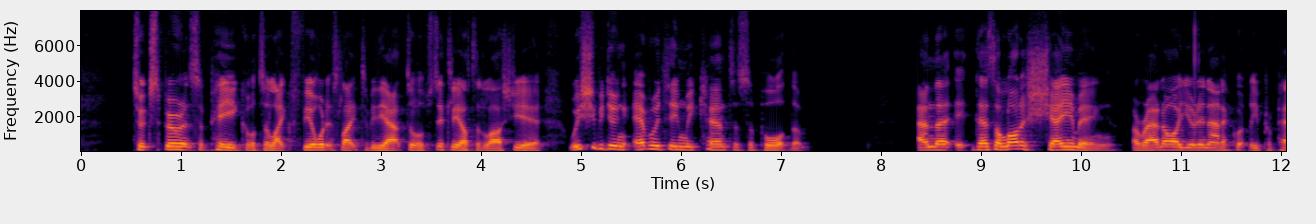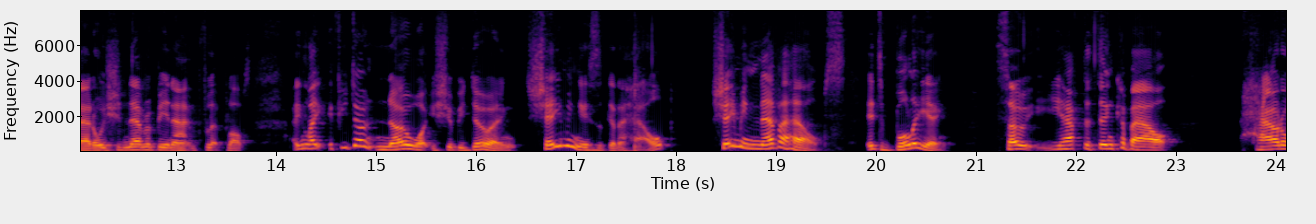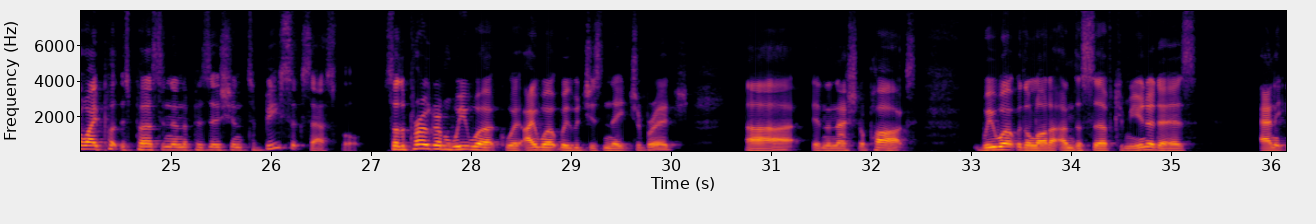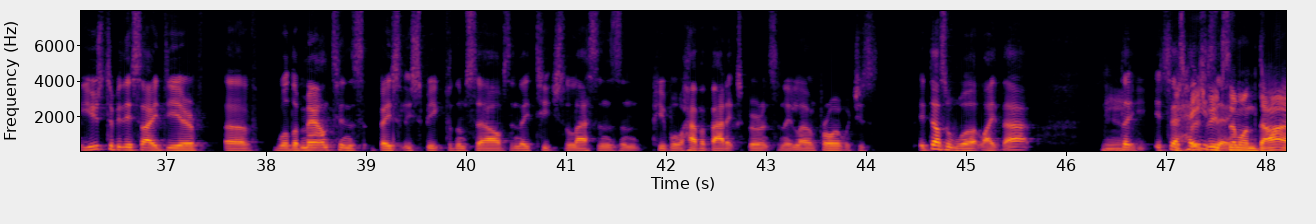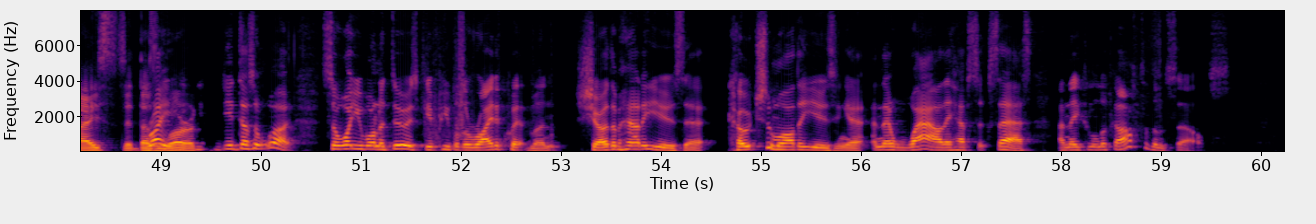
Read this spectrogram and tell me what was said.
to experience a peak or to like feel what it's like to be the outdoors, particularly after the last year. We should be doing everything we can to support them. And it, there's a lot of shaming around oh you're inadequately prepared or you should never be out in flip-flops. And like if you don't know what you should be doing shaming isn't going to help. Shaming never helps. It's bullying. So you have to think about how do i put this person in a position to be successful? So the program we work with i work with which is NatureBridge uh, in the national parks we work with a lot of underserved communities and it used to be this idea of, of well the mountains basically speak for themselves and they teach the lessons and people have a bad experience and they learn from it which is it doesn't work like that yeah. it's a especially hazing. if someone dies it doesn't right. work it doesn't work so what you want to do is give people the right equipment show them how to use it coach them while they're using it and then wow they have success and they can look after themselves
